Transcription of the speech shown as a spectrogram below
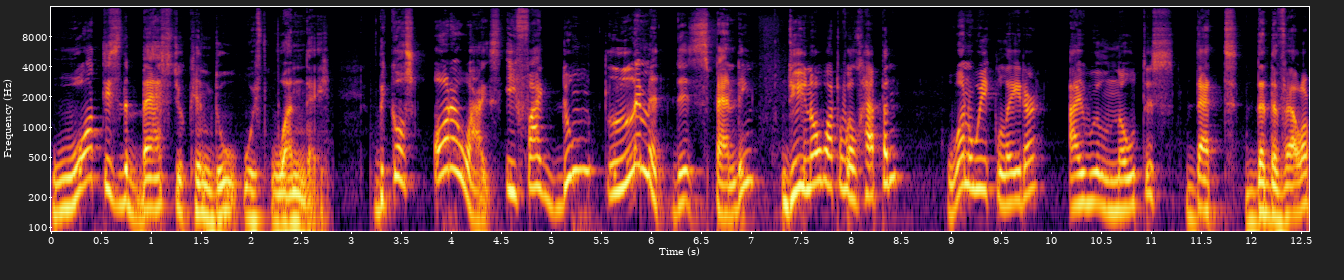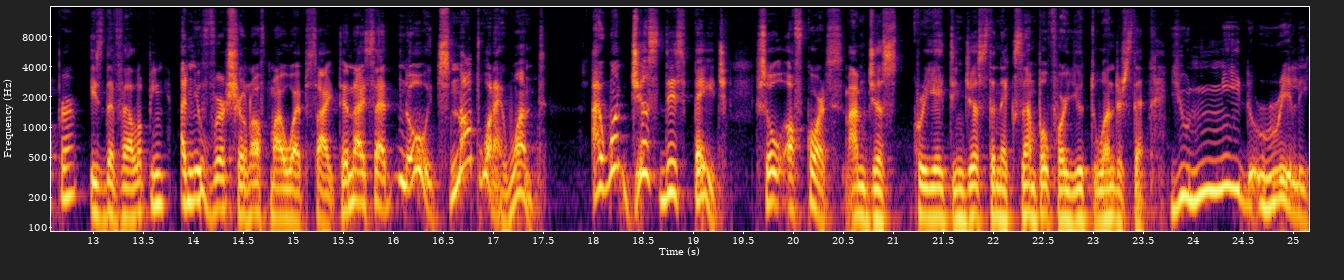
What is the best you can do with one day? Because otherwise, if I don't limit this spending, do you know what will happen? One week later, I will notice that the developer is developing a new version of my website. And I said, no, it's not what I want. I want just this page. So, of course, I'm just creating just an example for you to understand. You need really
